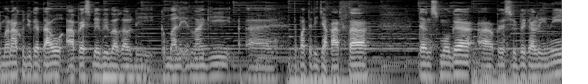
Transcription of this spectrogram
Di mana aku juga tahu ah, PSBB bakal dikembaliin lagi, eh, tepatnya di Jakarta. Dan semoga ah, PSBB kali ini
